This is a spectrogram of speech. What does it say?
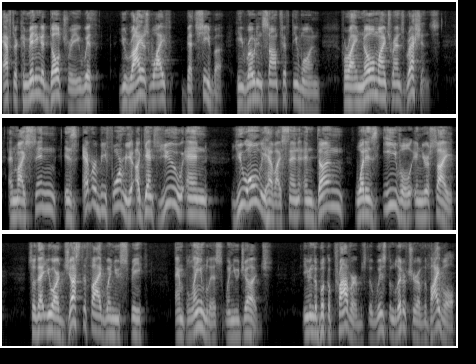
after committing adultery with Uriah's wife Bathsheba, he wrote in Psalm 51 For I know my transgressions, and my sin is ever before me. Against you and you only have I sinned and done what is evil in your sight, so that you are justified when you speak and blameless when you judge. Even the book of Proverbs, the wisdom literature of the Bible,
